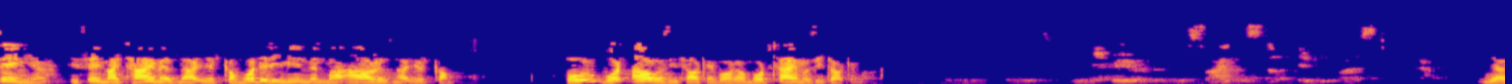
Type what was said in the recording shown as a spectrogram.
saying here? He's saying, my time has not yet come. What did he mean when my hour has not yet come? Well, what hour was he talking about? Or what time was he talking about? Yeah,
